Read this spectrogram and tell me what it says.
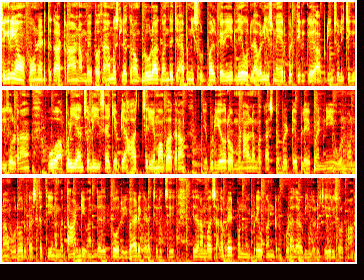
சிகிரி அவன் ஃபோன் எடுத்து காட்டுறான். நம்ம இப்போ ஃபேமஸில் இருக்கிறோம் ப்ளூ லாக் வந்து ஜாப்பனீஸ் ஃபுட்பால் கரியர்லேயே ஒரு லெவல்யூஷனை ஏற்படுத்தியிருக்கு அப்படின்னு சொல்லி சிகிரி சொல்கிறான் ஓ அப்படியான்னு சொல்லி இசாக்கி அப்படியே ஆச்சரியமாக பார்க்குறான் எப்படியோ ரொம்ப நாள் நம்ம கஷ்டப்பட்டு ப்ளே பண்ணி ஒன்று ஒன்றா ஒரு ஒரு கஷ்டத்தையும் நம்ம தாண்டி வந்ததுக்கு ஒரு ரிவார்டு கிடச்சிருச்சு. இதை நம்ம செலப்ரேட் பண்ணணும். இப்படியே உட்காந்துருக்கக்கூடாது அப்படின்னு சொல்லி சிகிரி சொல்கிறான்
